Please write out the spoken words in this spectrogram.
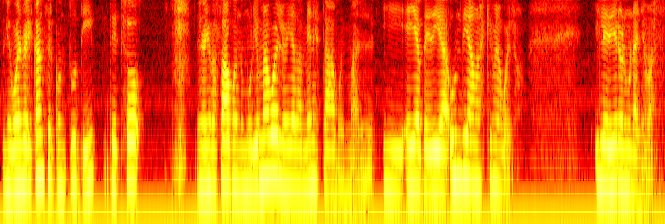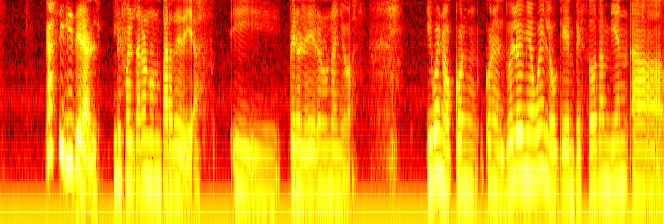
Le vuelve el cáncer con Tuti, de hecho, el año pasado cuando murió mi abuelo, ella también estaba muy mal y ella pedía un día más que mi abuelo. Y le dieron un año más. Casi literal, le faltaron un par de días, y... pero le dieron un año más. Y bueno, con, con el duelo de mi abuelo, que empezó también a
